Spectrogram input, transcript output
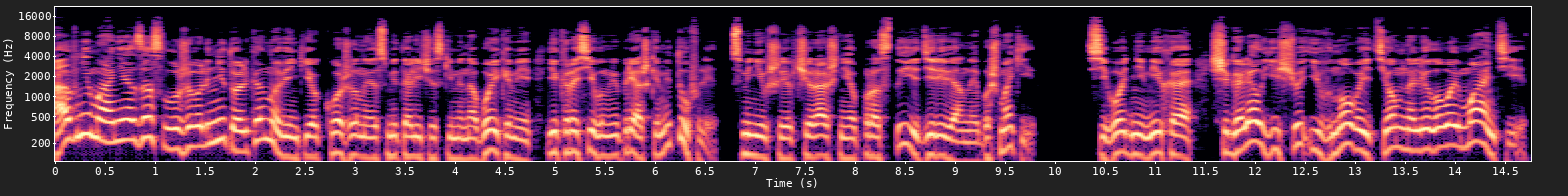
А внимание заслуживали не только новенькие кожаные с металлическими набойками и красивыми пряжками туфли, сменившие вчерашние простые деревянные башмаки. Сегодня Миха щеголял еще и в новой темно-лиловой мантии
